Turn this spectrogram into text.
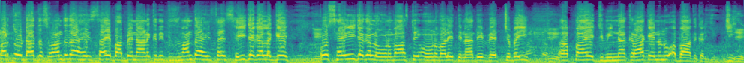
ਪਰ ਤੁਹਾਡਾ ਦਸਵੰਧ ਦਾ ਹਿੱਸਾ ਇਹ ਬਾਬੇ ਨਾਨਕ ਦੀ ਦਸਵੰਧ ਦਾ ਹਿੱਸਾ ਇਹ ਸਹੀ ਜਗ੍ਹਾ ਲੱਗੇ। ਉਹ ਸਹੀ ਜਗ੍ਹਾ ਲਾਉਣ ਵਾਸਤੇ ਆਉਣ ਵਾਲੇ ਦਿਨਾਂ ਦੇ ਵਿੱਚ ਬਈ ਆਪਾਂ ਇਹ ਜ਼ਮੀਨਾਂ ਕਰਾ ਕੇ ਇਹਨਾਂ ਨੂੰ ਆਬਾਦ ਕਰੀਏ। ਜੀ।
